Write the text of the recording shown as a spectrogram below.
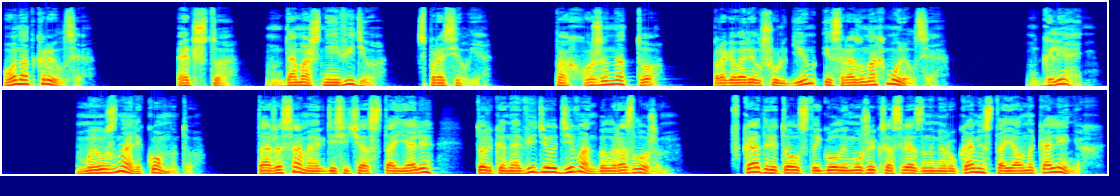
Он открылся. «Это что, домашнее видео?» — спросил я. «Похоже на то», — проговорил Шульгин и сразу нахмурился. «Глянь». Мы узнали комнату. Та же самая, где сейчас стояли, только на видео диван был разложен. В кадре толстый голый мужик со связанными руками стоял на коленях.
